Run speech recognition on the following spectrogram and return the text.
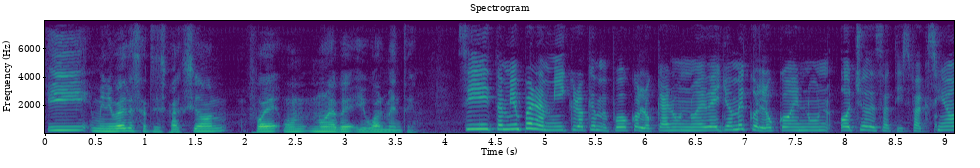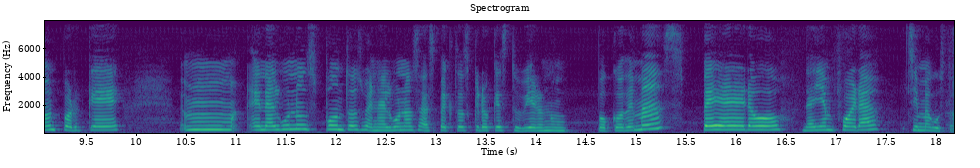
y mi nivel de satisfacción fue un 9 igualmente. Sí, también para mí creo que me puedo colocar un 9. Yo me coloco en un 8 de satisfacción porque mm, en algunos puntos o en algunos aspectos creo que estuvieron un poco de más, pero de ahí en fuera sí me gustó.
